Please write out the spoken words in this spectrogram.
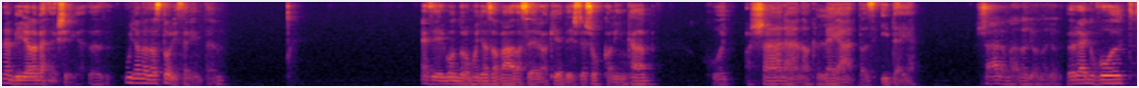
Nem bírja el a betegséget. Ez ugyanaz a sztori szerintem. Ezért gondolom, hogy az a válasz erre a kérdésre sokkal inkább, hogy a sárának lejárt az ideje. Sára már nagyon-nagyon öreg volt,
